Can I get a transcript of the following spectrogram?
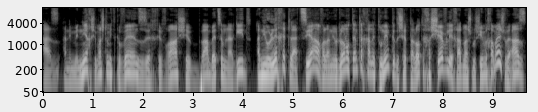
אז אני מניח שמה שאתה מתכוון זה חברה שבאה בעצם להגיד אני הולכת להציע אבל אני עוד לא נותנת לך נתונים כדי שאתה לא תחשב לי אחד מה-35 ואז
